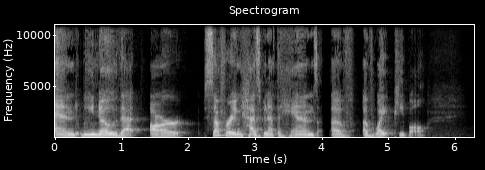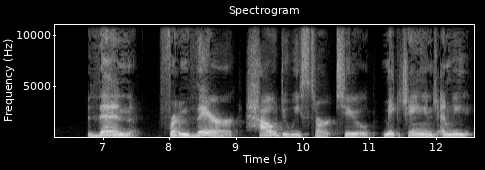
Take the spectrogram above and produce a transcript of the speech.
And we know that our suffering has been at the hands of of white people. Then from there how do we start to make change? And we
